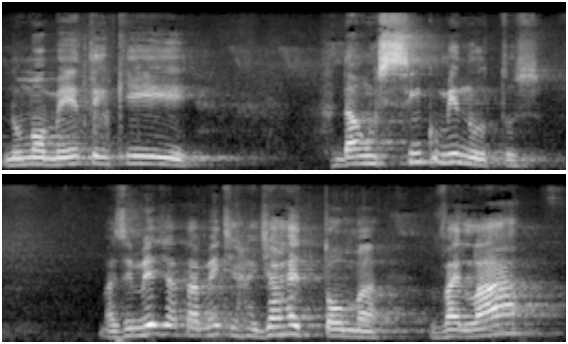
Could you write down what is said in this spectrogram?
no momento em que dá uns cinco minutos, mas imediatamente já retoma, vai lá,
